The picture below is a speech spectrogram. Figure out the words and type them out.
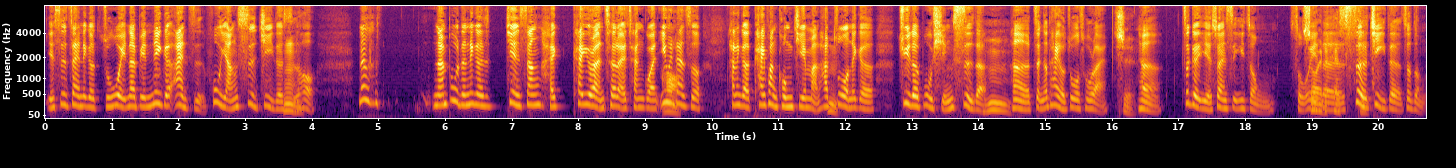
也是在那个竹围那边那个案子富阳世纪的时候，那南部的那个。建商还开游览车来参观，因为那时候他那个开放空间嘛，他做那个俱乐部形式的，嗯，嗯，整个他有做出来，是，嗯，这个也算是一种所谓的设计的这种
